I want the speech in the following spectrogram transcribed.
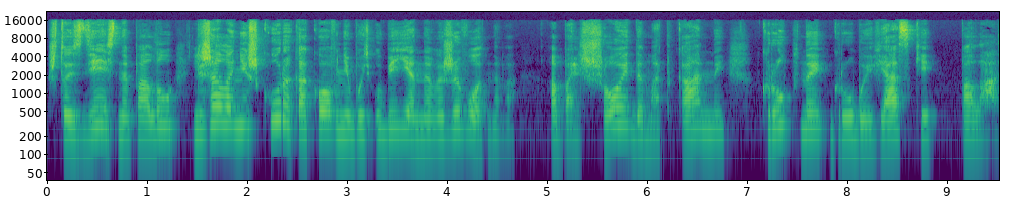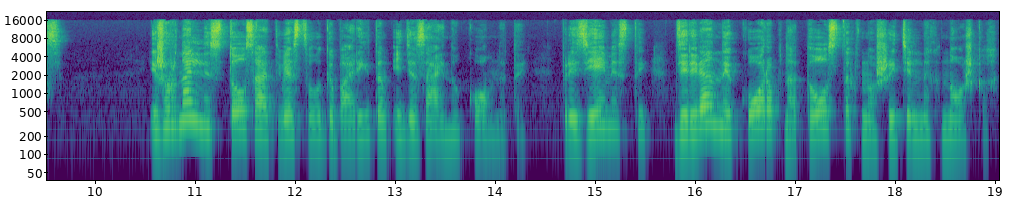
что здесь на полу лежала не шкура какого-нибудь убиенного животного, а большой домотканный, крупный, грубой вязки палас и журнальный стол соответствовал габаритам и дизайну комнаты. Приземистый, деревянный короб на толстых внушительных ножках,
